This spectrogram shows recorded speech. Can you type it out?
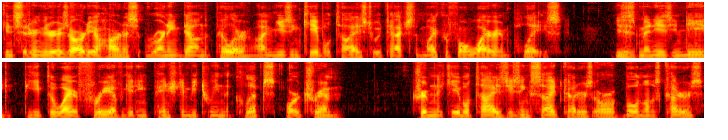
Considering there is already a harness running down the pillar, I'm using cable ties to attach the microphone wire in place. Use as many as you need to keep the wire free of getting pinched in between the clips or trim. Trim the cable ties using side cutters or bullnose cutters.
